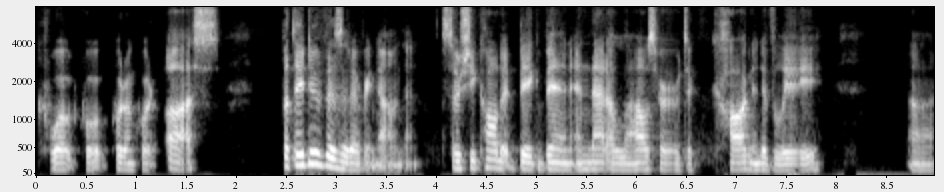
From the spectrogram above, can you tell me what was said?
quote, quote, quote unquote us, but they do visit every now and then. So she called it Big Ben, and that allows her to cognitively uh,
